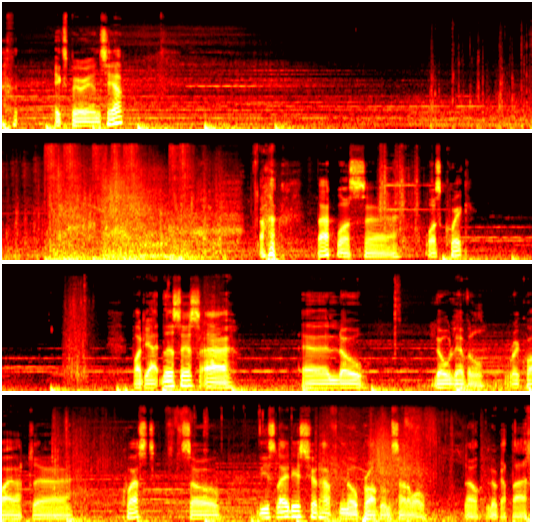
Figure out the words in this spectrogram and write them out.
experience here. that was uh, was quick. But yeah, this is a, a low low level required uh, quest, so these ladies should have no problems at all. No, look at that.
